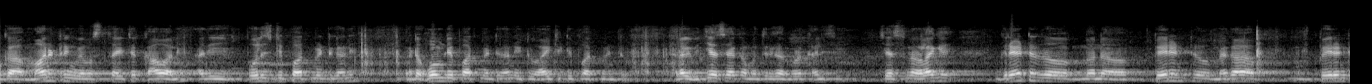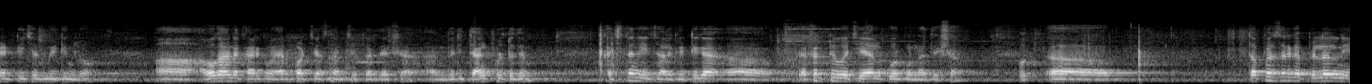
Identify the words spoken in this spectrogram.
ఒక మానిటరింగ్ వ్యవస్థ అయితే కావాలి. అది పోలీస్ డిపార్ట్మెంట్ కానీ అంటే హోమ్ డిపార్ట్మెంట్ కానీ ఇటు ఐటీ డిపార్ట్మెంట్ అలాగే విద్యాశాఖ మంత్రి గారు కూడా కలిసి చేస్తున్నారు. అలాగే గ్రేటర్ మన parent mega parent and teacher మీటింగ్లో అవగాహన కార్యక్రమం ఏర్పాటు చేస్తానని చెప్పారు అధ్యక్ష I'm very thankful to them ఖచ్చితంగా ఇది చాలా గట్టిగా ఎఫెక్టివ్గా చేయాలని ఓకే. ఆ, తప్పనిసరిగా పిల్లల్ని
